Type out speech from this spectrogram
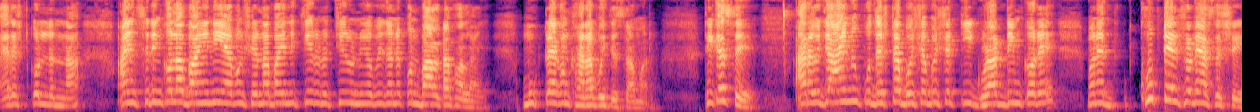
অ্যারেস্ট করলেন না। আইন শৃঙ্খলা বাহিনী এবং সেনাবাহিনী চিরুনি চিরুনি অভিযানে কোন বালটা ফালায়? মুখটা এখন খারাপ হইতেছে আমার। ঠিক আছে? আর ওই যে আইন উপদেষ্টা বৈশা বৈশা কি ঘোড়ার ডিম করে মানে খুব টেনশনে আছে সে।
